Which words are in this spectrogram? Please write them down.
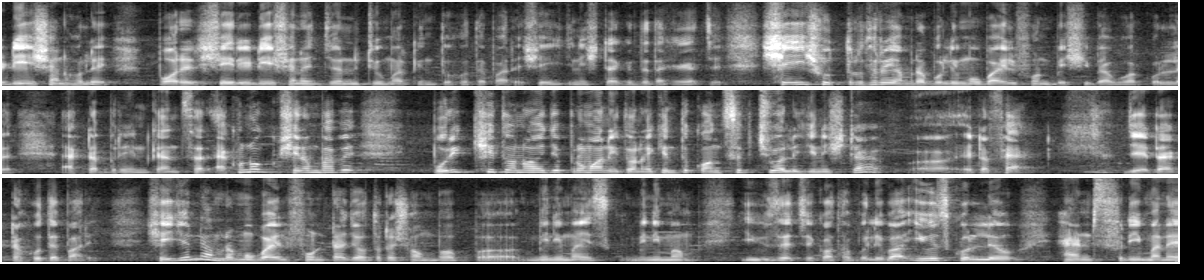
রেডিয়েশন হলে পরের সেই রেডিয়েশনের জন্য টিউমার কিন্তু হতে পারে। সেই জিনিসটা কিন্তু দেখা গেছে। সেই সূত্র ধরেই আমরা বলি মোবাইল ফোন বেশি ব্যবহার করলে একটা ব্রেন ক্যান্সার এখনও সেরমভাবে পরীক্ষিত নয় যে প্রমাণিত নয়, কিন্তু কনসেপচুয়ালি জিনিসটা এটা ফ্যাক্ট যে এটা একটা হতে পারে। সেই জন্য আমরা মোবাইল ফোনটা যতটা সম্ভব মিনিমাইজ মিনিমাম ইউজের কথা বলি বা ইউজ করলেও হ্যান্ডস ফ্রি মানে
